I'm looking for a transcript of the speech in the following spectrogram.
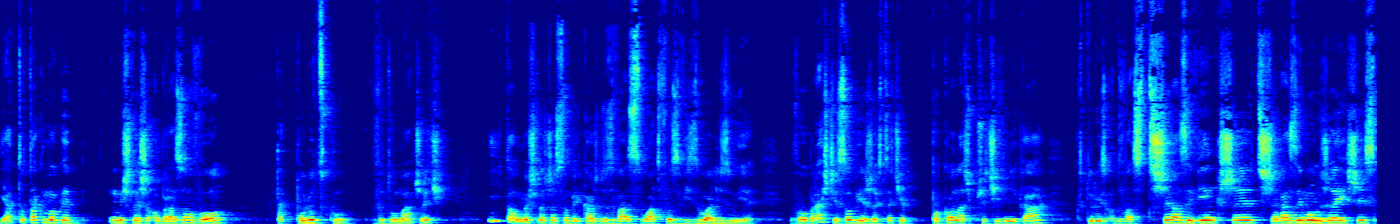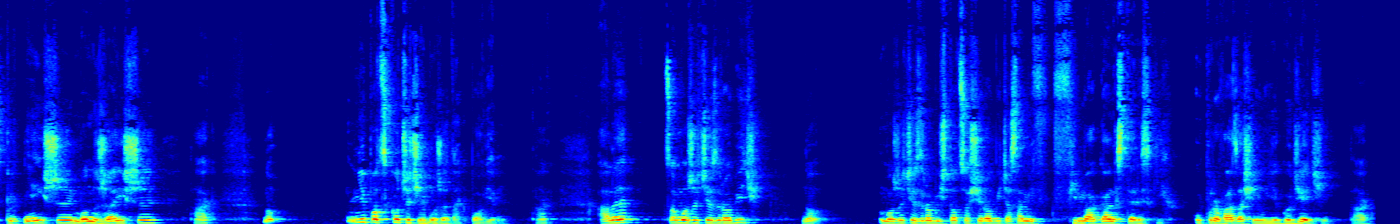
Ja to tak mogę, myślę, że obrazowo, tak po ludzku wytłumaczyć i to myślę, że sobie każdy z Was łatwo zwizualizuje. Wyobraźcie sobie, że chcecie pokonać przeciwnika, który jest od Was trzy razy większy, trzy razy mądrzejszy, sprytniejszy, mądrzejszy, tak? No, nie podskoczycie, może tak powiem, tak? Ale co możecie zrobić? No, możecie zrobić to, co się robi czasami w filmach gangsterskich uprowadza się jego dzieci. Tak?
